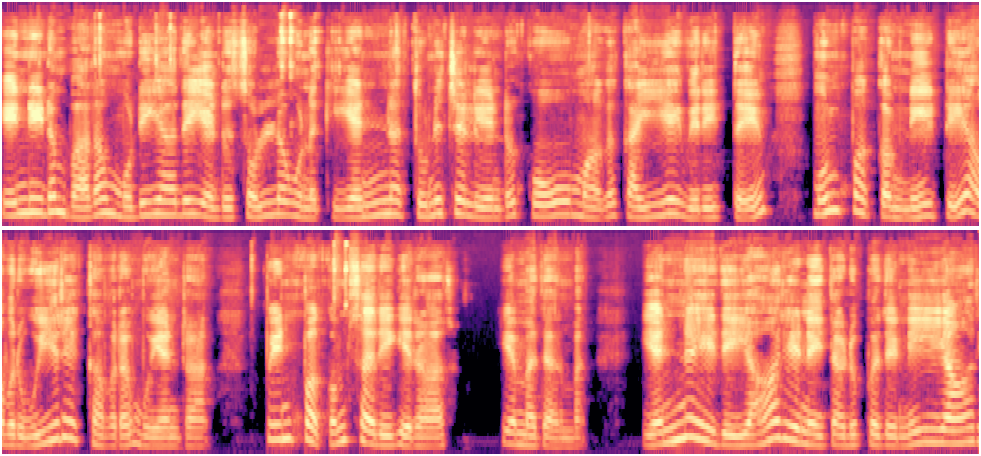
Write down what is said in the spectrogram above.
என்னிடம் வர முடியாது என்று சொல்ல உனக்கு என்ன துணிச்சல் என்று கோபமாக கையை விரித்து முன்பக்கம் நீட்டி அவர் உயிரை கவர முயன்றார் பின்பக்கம் சரிகிறார் யமதர்மர் என்ன இது? யார் என்னை தடுப்பது? நீ யார்?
